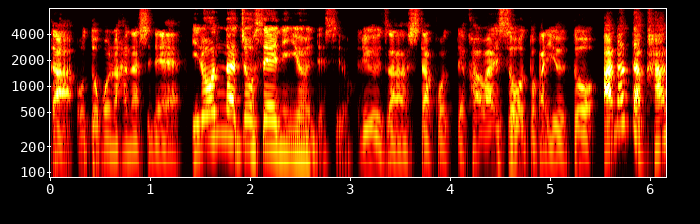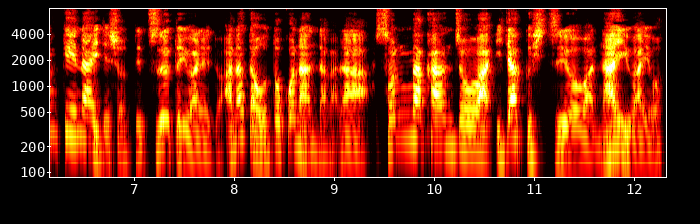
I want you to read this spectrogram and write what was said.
た男の話で、いろんな女性に言うんですよ。流産した子ってかわいそうとか言うと、あなた関係ないでしょってずっと言われると、あなた男なんだから、そんな感情は抱く必要はないわよ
